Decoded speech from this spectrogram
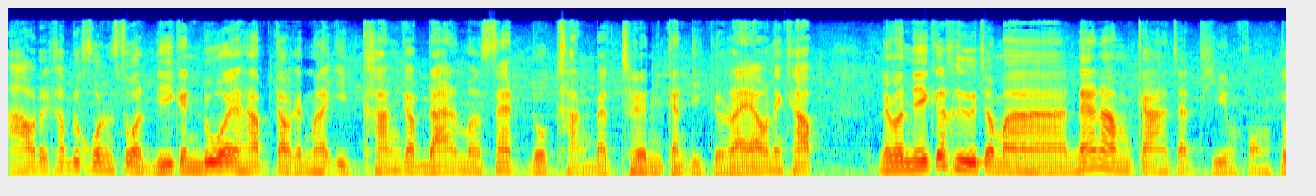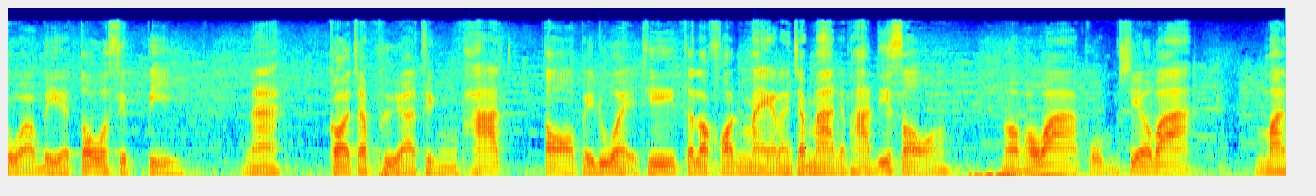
เอาเลยครับทุกคนสวัสดีกันด้วยครับ กลับกันมาอีกครั้งกับดานมาแซดดกขังแบทเทิลกันอีกแล้วนะครับ ในวันนี้ก็คือจะมาแนะนำการจัดทีมของตัวเบโต้10 ปีนะก็จะเผื่อถึงพาร์ทต่อไปด้วยที่ตัวละครใหม่กำลังจะมาในพาร์ทที่2เนาะเพราะว่าผมเชื่อว่ามัน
